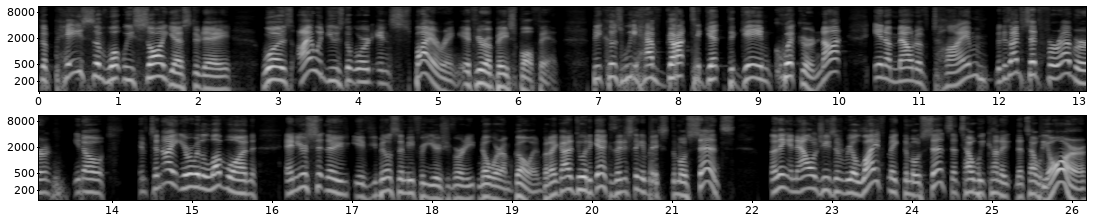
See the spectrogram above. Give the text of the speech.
the pace of what we saw yesterday was, I would use the word inspiring if you're a baseball fan, because we have got to get the game quicker, not in amount of time. Because I've said forever, you know, if tonight you're with a loved one and you're sitting there, if you've been listening to me for years, you've already know where I'm going. But I got to do it again because I just think it makes the most sense. I think analogies in real life make the most sense. That's how we kind of that's how we are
